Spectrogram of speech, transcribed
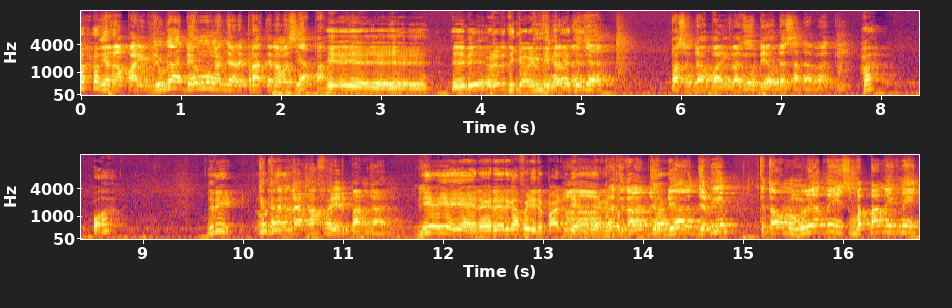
ya ngapain juga dia mau nyari perhatian sama siapa? Iya iya iya iya. iya. Jadi udah tinggalin gitu Tinggalin aja. aja. Pas udah balik lagi dia udah sadar lagi. Hah? Wah. Jadi. Kan ada kafe di depan kan. Iya iya iya dari, dari kafe di depan dia Ah, yang kita ju- dia jerit, kita ngeliat nih sempat panik nih.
